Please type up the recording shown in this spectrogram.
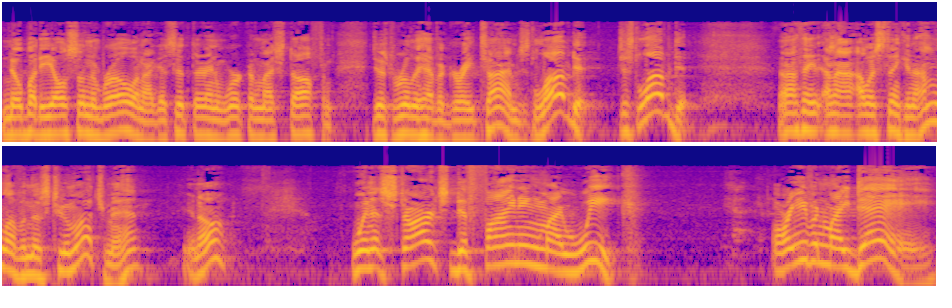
nobody else in the row, and I could sit there and work on my stuff and just really have a great time. Just loved it. Just loved it. And I, think, and I was thinking, I'm loving this too much, man. You know? When it starts defining my week, or even my day,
